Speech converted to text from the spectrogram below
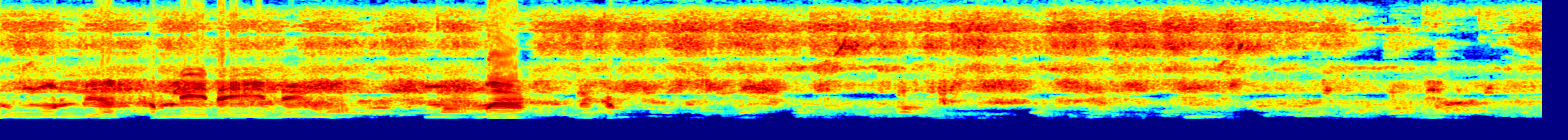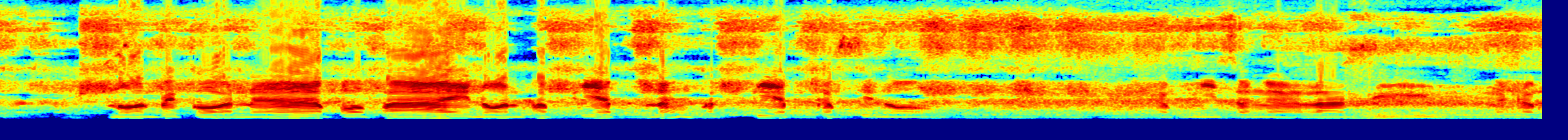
ลุงนนเลือกทำเลได้ได้เหมาะเหมาะมากนะครับอืมเนี่ยนอนไปก่อนนะพ่อพายนอนพับเพียบนั่งพับเพียบครับพี่น้อง นะครับ มีสง่าราศีนะครับ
